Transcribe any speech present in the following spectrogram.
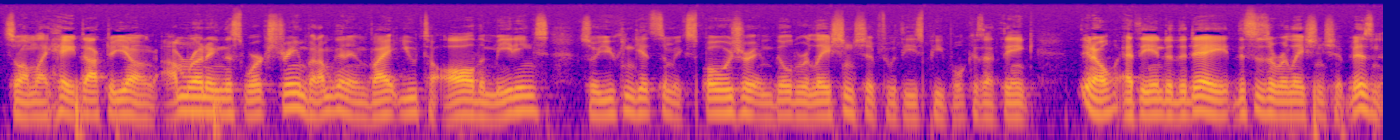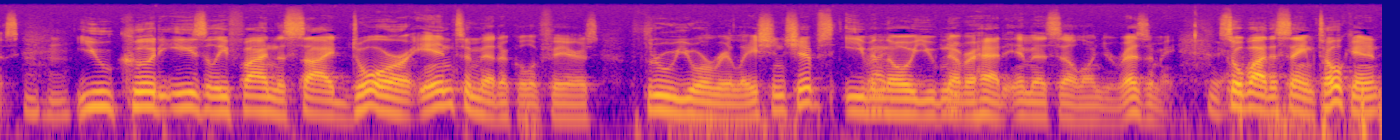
So I'm like, hey, Dr. Young, I'm running this work stream, but I'm going to invite you to all the meetings so you can get some exposure and build relationships with these people because I think. You know, at the end of the day, this is a relationship business. You could easily find the side door into medical affairs through your relationships, even Right. though you've never had MSL on your resume. So by the same token,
